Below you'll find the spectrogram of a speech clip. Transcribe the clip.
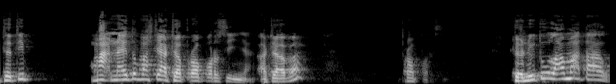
Jadi makna itu pasti ada proporsinya. Ada apa? Proporsi. Dan itu lama tahu.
